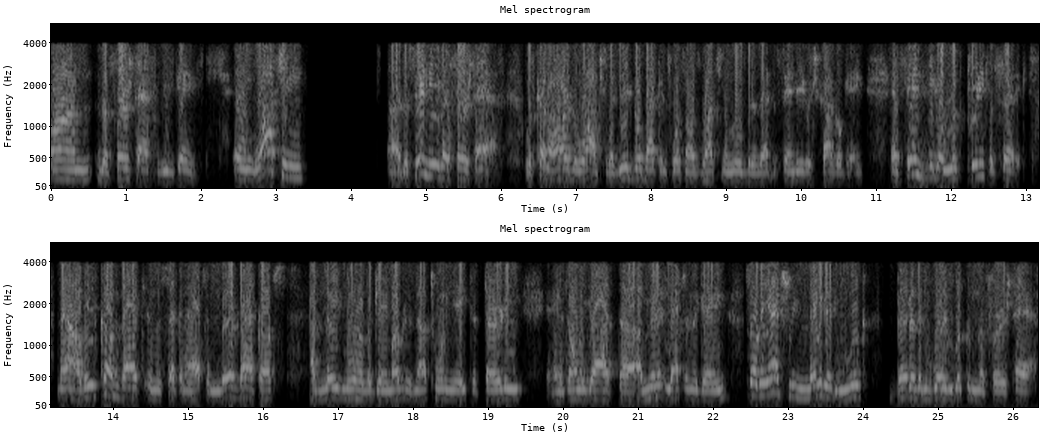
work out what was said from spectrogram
on the first half of these games. And watching uh, the San Diego first half, was kind of hard to watch because I did go back and forth. And I was watching a little bit of that, the San Diego Chicago game, and San Diego looked pretty pathetic. Now they've come back in the second half, and their backups have made more of a game of it. It's now 28 to 30, and it's only got uh, a minute left in the game. So they actually made it look better than what it looked in the first half.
